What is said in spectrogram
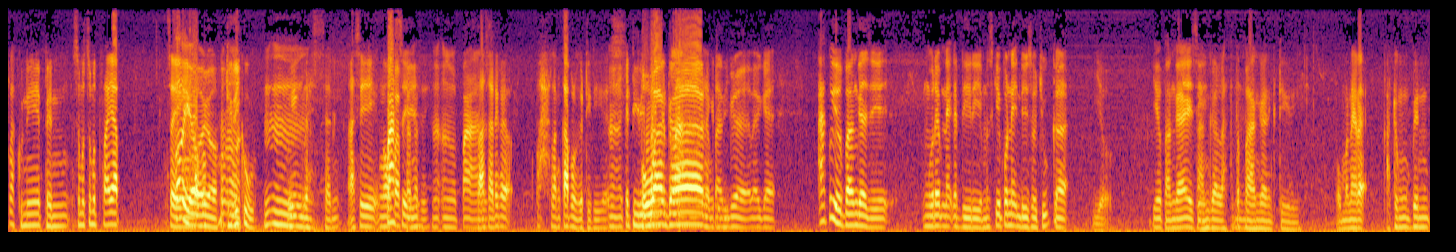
Lagune band semut-semut merayap. Saya Oh, iya, iya. Diriku. Wih, wes jan asih pas ngopep sih banget sih. Heeh, pas Rasanya kayak wah lengkap loh kediri guys. Nah, kediri Oh, bangga bangga bangga aku ya bangga sih ngurep nek kediri meskipun nek desa juga Yo, ya bangga ya sih bangga lah, tetep Hmm. bangga nih kediri. Pemenang rek kadung ben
